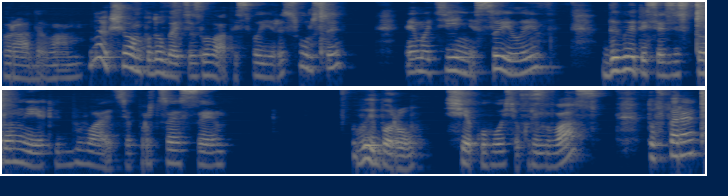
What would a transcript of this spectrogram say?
Порада вам. Ну, якщо вам подобається зливати свої ресурси, емоційні сили, дивитися зі сторони, як відбуваються процеси вибору ще когось, окрім вас, то вперед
